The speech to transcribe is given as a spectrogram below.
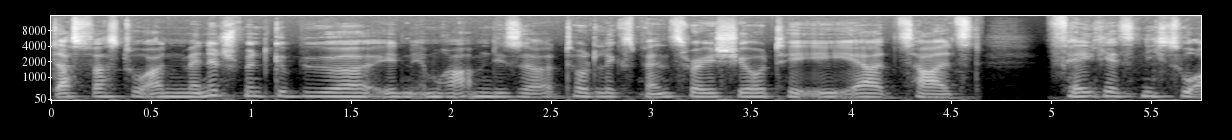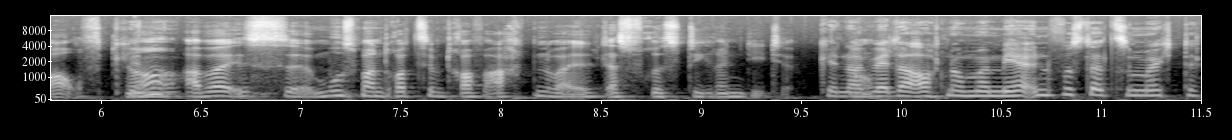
das, was du an Managementgebühr in, im Rahmen dieser Total Expense Ratio TER zahlst, fällt jetzt nicht so auf. Ne? Genau. Ne? Aber es äh, muss man trotzdem darauf achten, weil das frisst die Rendite. Genau, wer da auch nochmal mehr Infos dazu möchte,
